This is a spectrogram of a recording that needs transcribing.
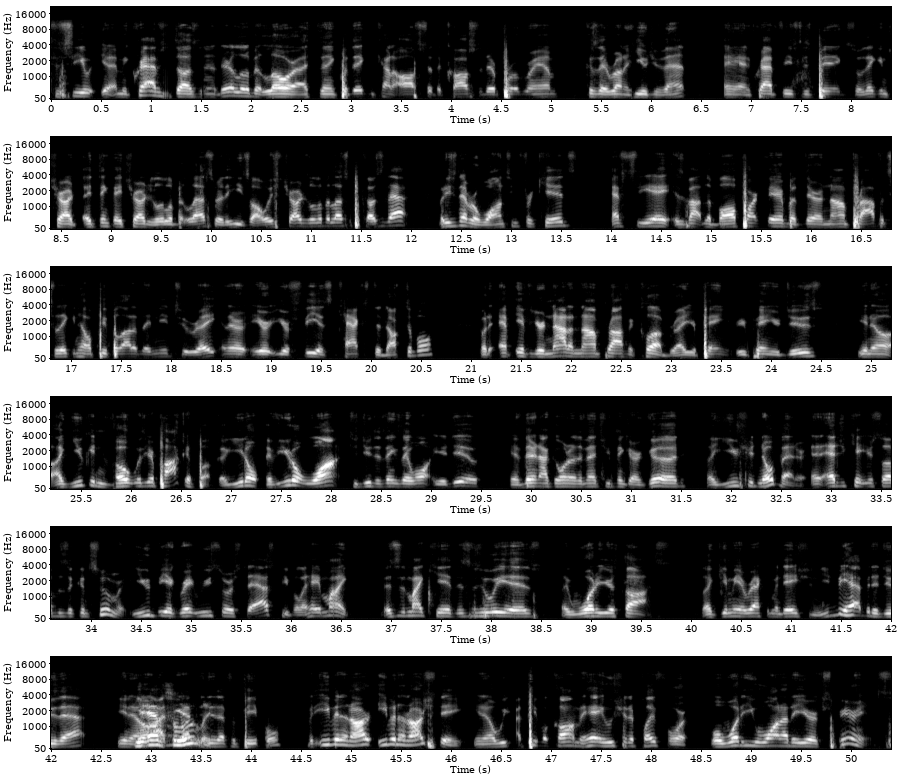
to see. I mean, Crabs doesn't. They're a little bit lower, I think, but they can kind of offset the cost of their program because they run a huge event and Crab Feast is big, so they can charge. I think they charge a little bit less, or he's always charged a little bit less because of that. But he's never wanting for kids. FCA is about the ballpark there, but they're a nonprofit, so they can help people out if they need to, right? And your your fee is tax deductible. But if, if you're not a nonprofit club, right, you're paying you're paying your dues. You know, like you can vote with your pocketbook. Like you don't if you don't want to do the things they want you to do, if they're not going to the events you think are good, like you should know better and educate yourself as a consumer. You'd be a great resource to ask people, like, "Hey, Mike, this is my kid. This is who he is. Like, what are your thoughts? Like, give me a recommendation." You'd be happy to do that. You know, yeah, absolutely. do that for people. But even in our even in our state, you know, we people call me, "Hey, who should I play for?" Well, what do you want out of your experience?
